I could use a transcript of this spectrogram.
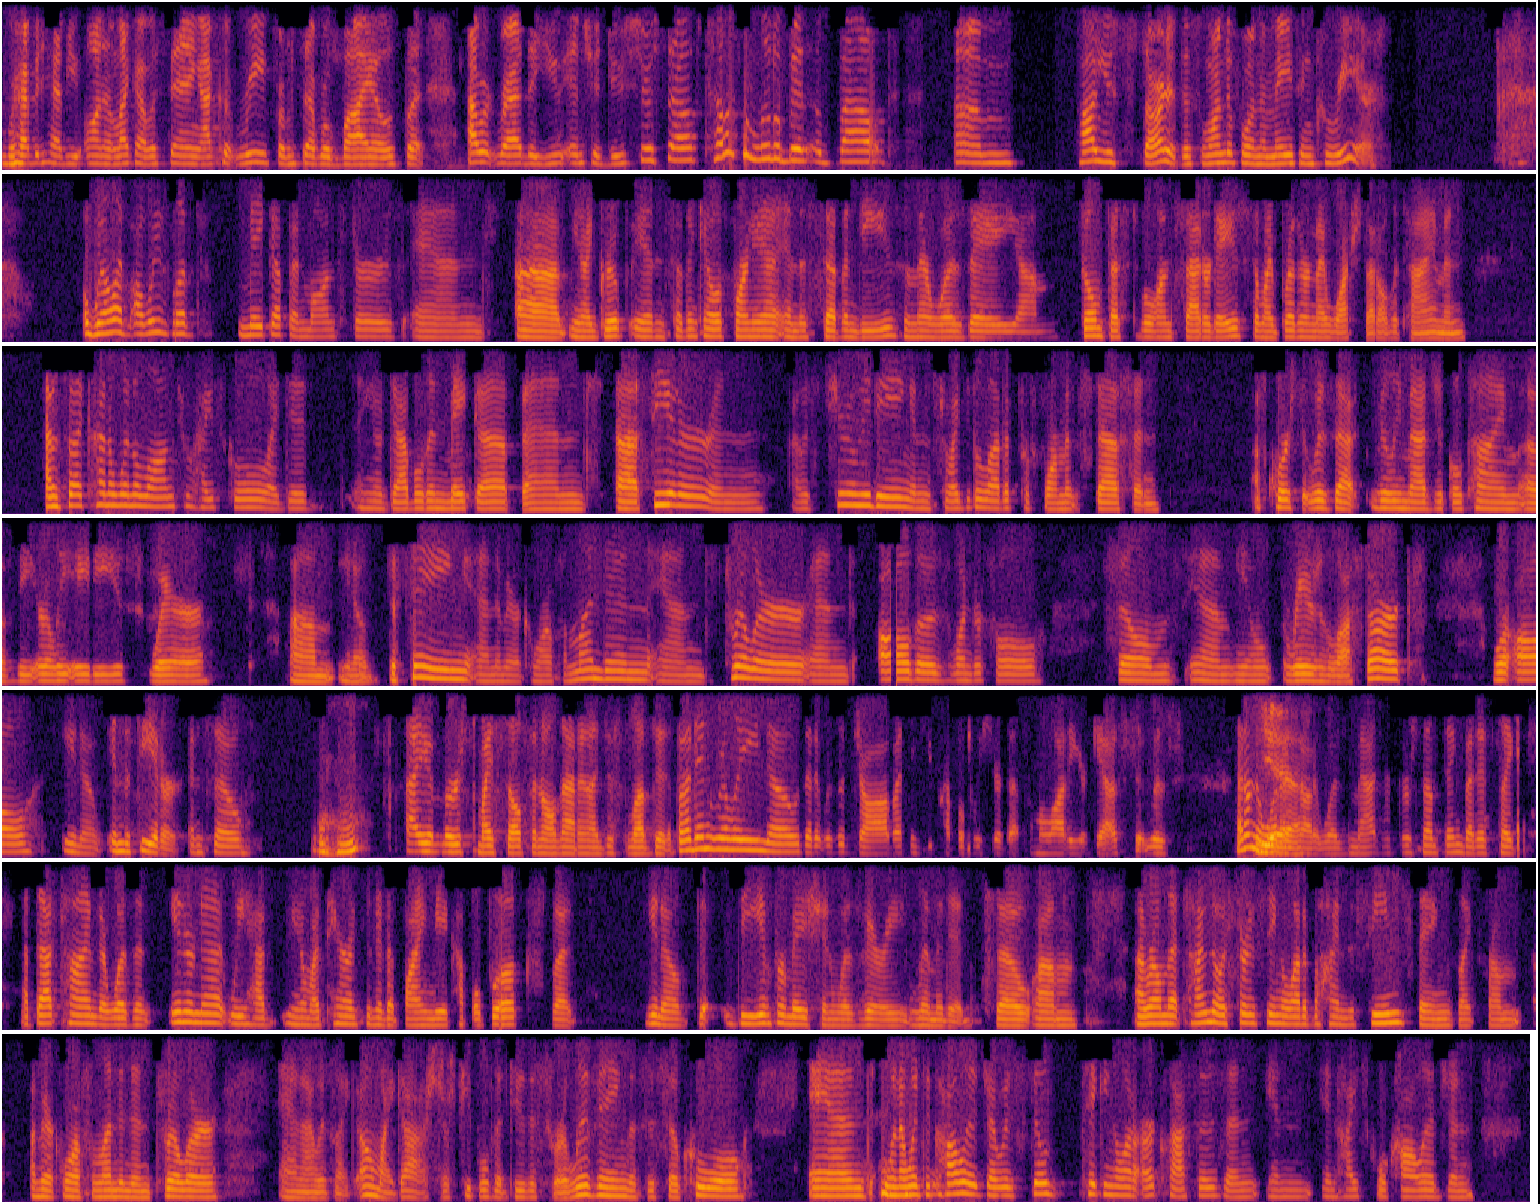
we're happy to have you on. And like I was saying, I could read from several bios, but I would rather you introduce yourself. Tell us a little bit about um, how you started this wonderful and amazing career. Well, I've always loved makeup and monsters and uh you know, I grew up in Southern California in the 70s and there was a um film festival on Saturdays, so my brother and I watched that all the time and and so I kind of went along through high school. I did, you know, dabbled in makeup and uh theater and I was cheerleading and so I did a lot of performance stuff and of course it was that really magical time of the early 80s where um, you know, The Thing and American Werewolf in London and Thriller and all those wonderful films, um, you know, Raiders of the Lost Ark were all, you know, in the theater. And so Mm-hmm. I immersed myself in all that and I just loved it. But I didn't really know that it was a job. I think you probably hear that from a lot of your guests. It was I don't know what I thought it was, magic or something, but it's like at that time there wasn't internet. We had, you know, my parents ended up buying me a couple books, but you know, the, the information was very limited. So um around that time though I started seeing a lot of behind the scenes things like from American Werewolf in London and Thriller and I was like, "Oh my gosh, there's people that do this for a living. This is so cool." And when I went to college, I was still taking a lot of art classes and in in high school, college, and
